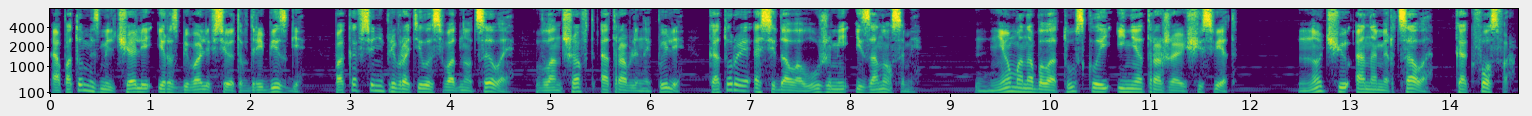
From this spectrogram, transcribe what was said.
а потом измельчали и разбивали все это в дребезги, пока все не превратилось в одно целое, в ландшафт отравленной пыли, которая оседала лужами и заносами. Днем она была тусклой и не отражающей свет. Ночью она мерцала, как фосфор.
